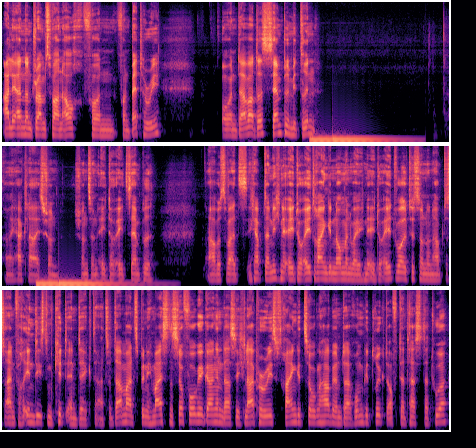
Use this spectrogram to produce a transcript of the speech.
Alle anderen Drums waren auch von, von Battery. Und da war das Sample mit drin. Ah, ja klar, ist schon, schon so ein 808 Sample. Aber es war jetzt, ich habe da nicht eine 808 reingenommen, weil ich eine 808 wollte, sondern habe das einfach in diesem Kit entdeckt. Also damals bin ich meistens so vorgegangen, dass ich Libraries reingezogen habe und da rumgedrückt auf der Tastatur.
